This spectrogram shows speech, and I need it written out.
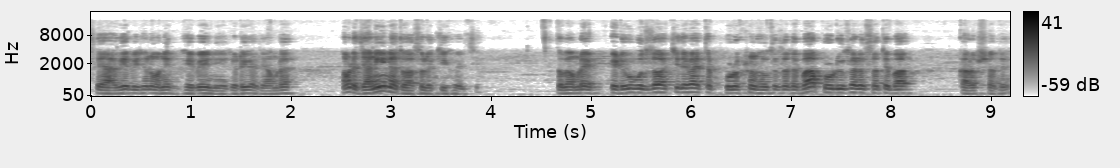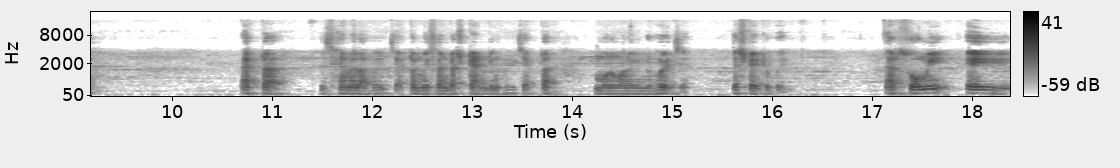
সে আগে পিছনে অনেক ভেবেই নিয়েছে, ঠিক আছে? আমরা আমরা জানি না তো আসলে কী হয়েছে। তবে আমরা এটুকু বুঝতে পারছি যে ভাই তার প্রোডাকশন হাউসের সাথে বা প্রডিউসারের সাথে বা কারোর সাথে একটা ঝামেলা হয়েছে, একটা মিসআন্ডারস্ট্যান্ডিং হয়েছে, একটা মনোমালিন্য হয়েছে জাস্ট এইটুকুই। আর সৌমি এই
